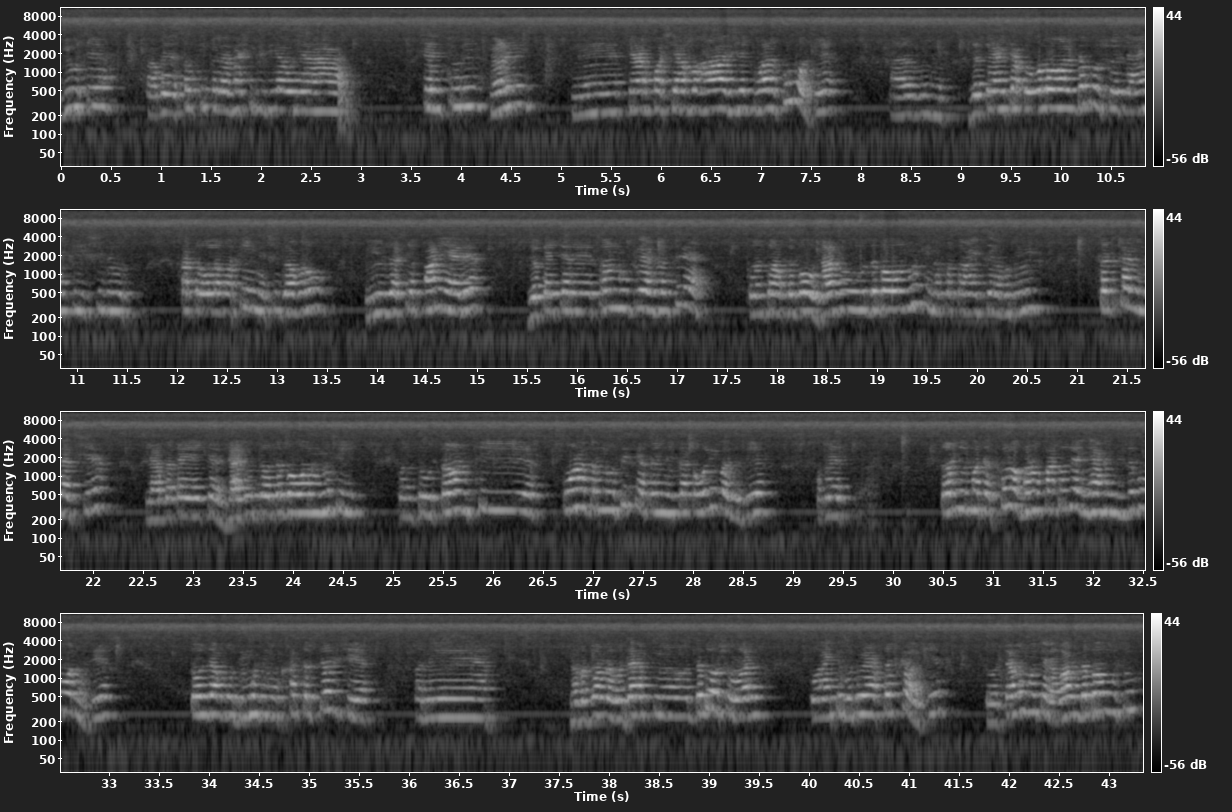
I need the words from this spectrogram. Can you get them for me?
ગયું છે. આપણે સૌથી પહેલાં નાખી દીધી આવડે આ સેન્ચુરી, નળી ને ત્યાર પછી આપણો આ જે વાળ પૂરો છે. જે તે અહીંથી આપણે ઓલો વાળ દબાવશું એટલે અહીંથી સીધું ખાતર ઓલામાં સીને સીધું આપણું યુઝ હશે પાણી હારે. જો કે અત્યારે ત્રણનું પ્રેશર છે પરંતુ આપણે બહુ જાડું દબાવવાનું નથી નકર તો અહીંથી આ બધું સટકાવી નાખીએ એટલે આપણે કંઈ અત્યારે જાડું તો દબાવવાનું નથી પરંતુ ત્રણથી પોણા ત્રણનું છે ત્યાં ત્રણની કાંટો ઓલી બાજુ છે આપણે ત્રણની માટે થોડો ઘણો કાંટો છે ત્યાં સુધી દબાવવાનું છે તો જ આપણું ધીમું ધીમું ખાતર ચડશે અને નકર આપણે વધારે દબાવશું વાળ તો અહીંથી બધું આ સટકાવશે તો ચાલો હું અત્યારે વાળ દબાવું છું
